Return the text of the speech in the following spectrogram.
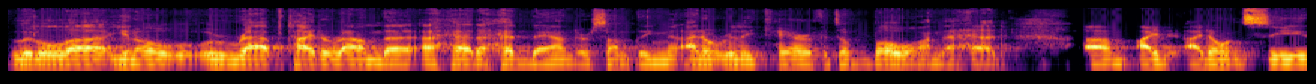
little, uh, you know, wrap tied around the, a head, a headband or something. I don't really care if it's a bow on the head. Um, I, I don't see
